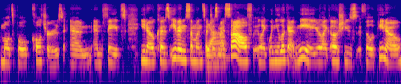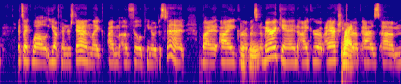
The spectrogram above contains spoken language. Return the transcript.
multiple cultures and and faiths you know because even someone such yeah. as myself like when you look at me you're like oh she's filipino it's like well you have to understand like i'm of filipino descent but i grew mm-hmm. up as an mm-hmm. american i grew up i actually right. grew up as um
